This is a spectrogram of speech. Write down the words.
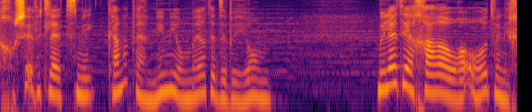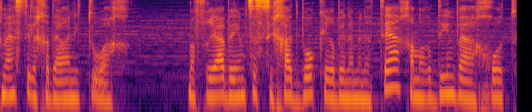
חושבת לעצמי, כמה פעמים היא אומרת את זה ביום? מילאתי אחר ההוראות ונכנסתי לחדר הניתוח. מפריעה באמצע שיחת בוקר בין המנתח, המרדים והאחות.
